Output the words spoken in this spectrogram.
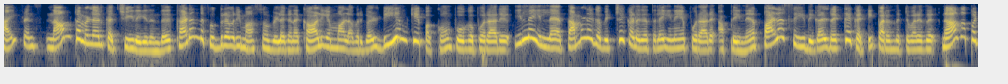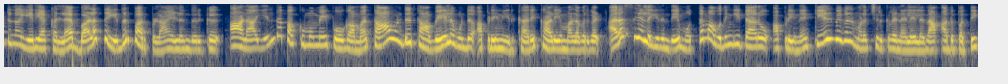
ஹாய் ஃப்ரெண்ட்ஸ் நாம் தமிழர் கட்சியில இருந்து கடந்த பிப்ரவரி மாசம் விலகின காளியம்மாள் அவர்கள் டிஎம்கே பக்கம் போக போறாரு. இல்ல இல்ல தமிழக வெற்றி கழகத்துல இணைய போறாரு அப்படின்னு பல செய்திகள் ரெக்க கட்டி பறந்துட்டு வருது. நாகப்பட்டினம் ஏரியாக்கள்ல பலத்த எதிர்பார்ப்புலாம் எழுந்திருக்கு. ஆனா எந்த பக்கமுமே போகாம தான் உண்டு தான் வேலை உண்டு அப்படின்னு இருக்காரு காளியம்மாள் அவர்கள். அரசியல்ல இருந்தே மொத்தமா ஒதுங்கிட்டாரோ அப்படின்னு கேள்விகள் முளைச்சிருக்கிற நிலையில தான் அது பத்தி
